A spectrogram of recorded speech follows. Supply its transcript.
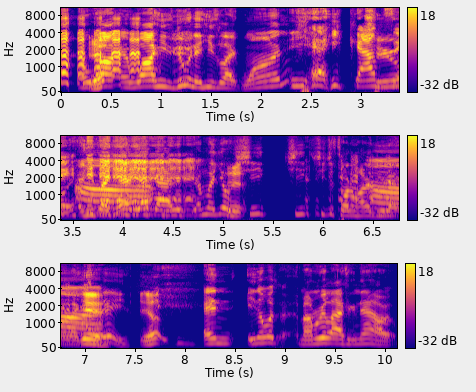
and, while, and while he's doing it, he's like, one, yeah, he counts two, it. and he's like, Daddy, I got it. I'm like, yo, Yeah. she, she, she just taught him how to do that in like yeah. two days. Yep. And you know what? I'm realizing now,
